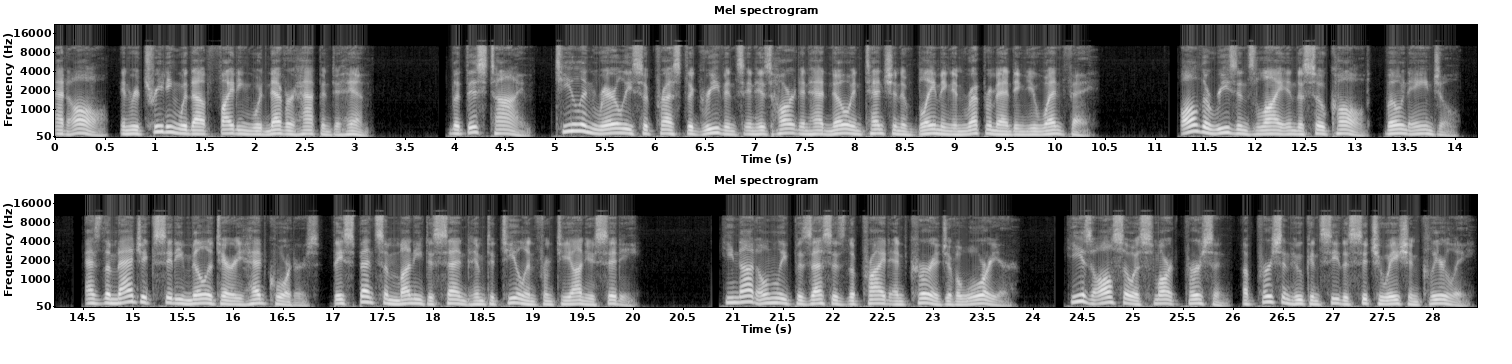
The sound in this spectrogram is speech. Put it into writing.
at all, and retreating without fighting would never happen to him. But this time, Tilan rarely suppressed the grievance in his heart and had no intention of blaming and reprimanding Yu Wenfei. All the reasons lie in the so-called Bone Angel. As the Magic City military headquarters, they spent some money to send him to Tilan from Tianyu City. He not only possesses the pride and courage of a warrior. He is also a smart person, a person who can see the situation clearly.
